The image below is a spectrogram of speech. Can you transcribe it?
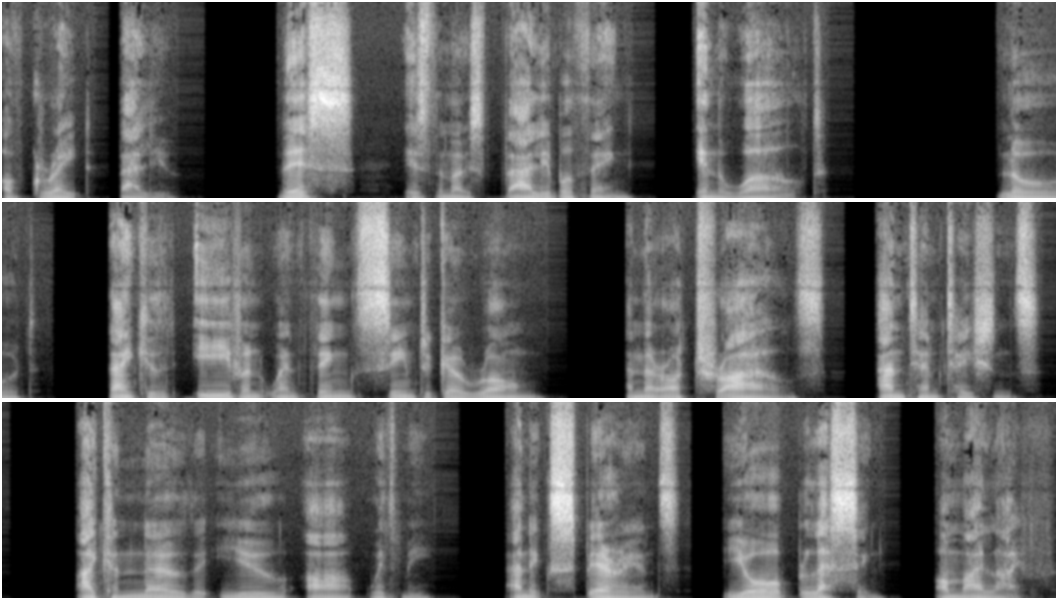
of great value. This is the most valuable thing in the world. Lord, thank you that even when things seem to go wrong and there are trials and temptations, I can know that you are with me and experience your blessing on my life.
